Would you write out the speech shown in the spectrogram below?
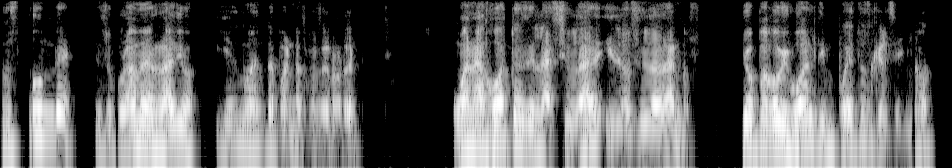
nos tunde en su programa de radio y es momento de poner las cosas en orden. Guanajuato es de la ciudad y de los ciudadanos. Yo pago igual de impuestos que el señor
